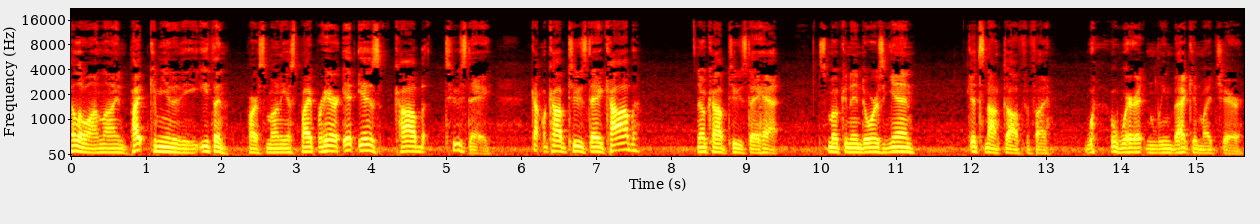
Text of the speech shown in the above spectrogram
Hello, online pipe community. Ethan, Parsimonious Piper here. It is Cob Tuesday. Got my Cob Tuesday cob. No Cob Tuesday hat. Smoking indoors again. Gets knocked off if I wear it and lean back in my chair.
